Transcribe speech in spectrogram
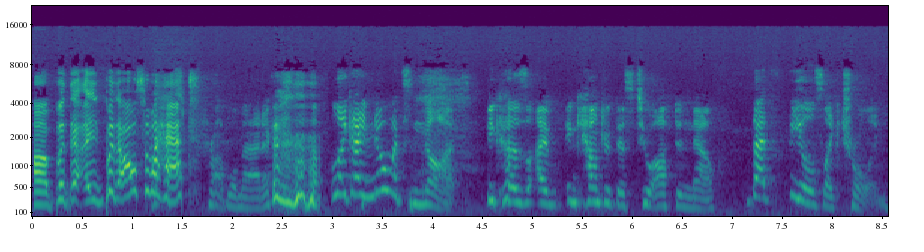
Uh, but uh, but also a hat. problematic. like I know it's not because I've encountered this too often now. That feels like trolling.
